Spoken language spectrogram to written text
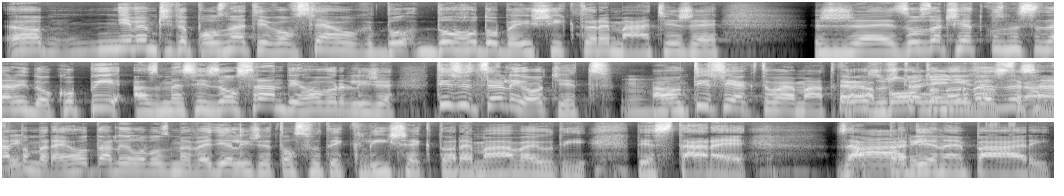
um, neviem, či to poznáte vo vzťahoch dl- dlhodobejších, ktoré máte, že že zo začiatku sme sa dali dokopy a sme si zo srandy hovorili, že ty si celý otec mm-hmm. a on ty si jak tvoja matka. Teraz a bolo to to normálne, sme sa na tom rehotali, lebo sme vedeli, že to sú tie klíše, ktoré mávajú tí, tie staré zaprdené páry.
